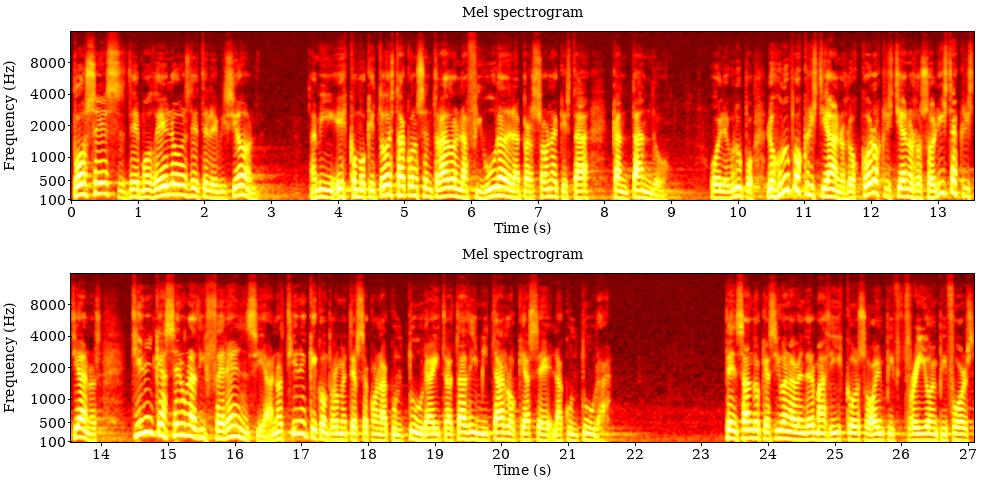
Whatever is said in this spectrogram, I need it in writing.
Poses de modelos de televisión. A mí es como que todo está concentrado en la figura de la persona que está cantando o en el grupo. Los grupos cristianos, los coros cristianos, los solistas cristianos tienen que hacer una diferencia, no tienen que comprometerse con la cultura y tratar de imitar lo que hace la cultura, pensando que así van a vender más discos o MP3 o MP4s.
